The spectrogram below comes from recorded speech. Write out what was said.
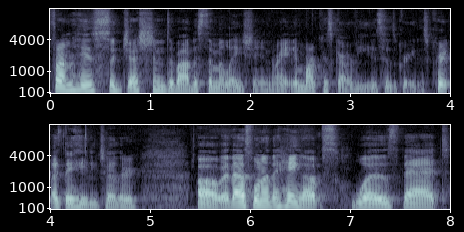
from his suggestions about assimilation, right? And Marcus Garvey is his greatest critic. Like they hate each other. Uh, and that's one of the hangups was that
